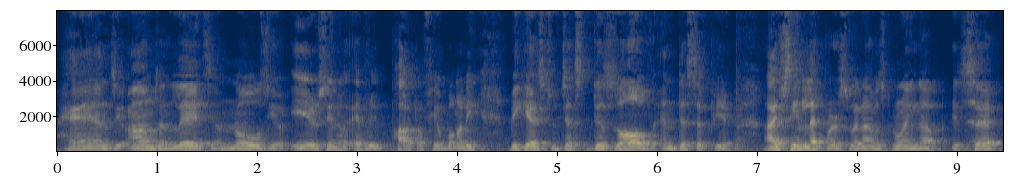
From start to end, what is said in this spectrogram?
hands, your arms and legs, your nose, your ears, you know, every part of your body begins to just dissolve and disappear. I've seen lepers when I was growing up. It's a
